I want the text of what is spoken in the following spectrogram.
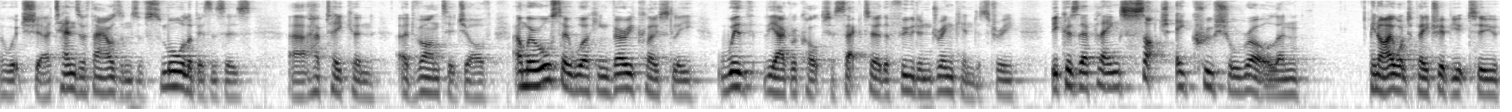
which uh, tens of thousands of smaller businesses uh, have taken advantage of. And we're also working very closely with the agriculture sector, the food and drink industry, because they're playing such a crucial role. And, you know, I want to pay tribute to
